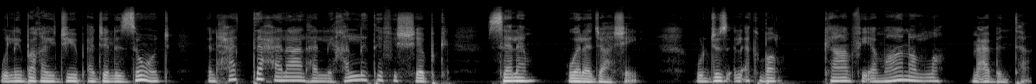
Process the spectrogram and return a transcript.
واللي بغى يجيب أجل الزوج إن حتى حلالها اللي خلته في الشبك سلم ولا جاه شيء. والجزء الأكبر كان في أمان الله مع بنتها.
